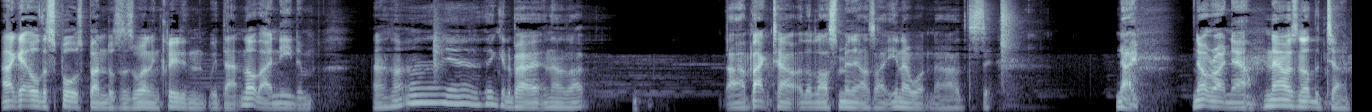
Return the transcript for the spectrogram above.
And I get all the sports bundles as well, including with that. Not that I need them. And I was like, oh, yeah, thinking about it. And I was like, I backed out at the last minute. I was like, you know what? No, just- no, not right now. Now is not the time.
